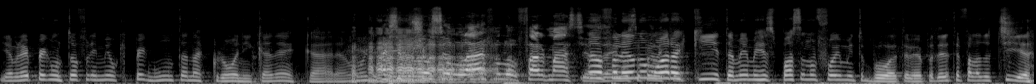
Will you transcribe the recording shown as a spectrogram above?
E a mulher perguntou, eu falei, meu, que pergunta anacrônica, né, cara? Onde Aí você puxou o celular e falou farmácias. Não, eu falei, eu não moro aqui também. Minha resposta não foi muito boa também. Eu poderia ter falado, tia,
